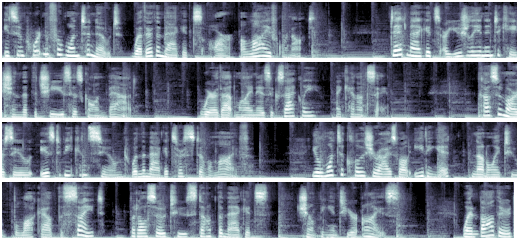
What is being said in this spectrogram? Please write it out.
It's important for one to note whether the maggots are alive or not. Dead maggots are usually an indication that the cheese has gone bad. Where that line is exactly, I cannot say. Casu Marzu is to be consumed when the maggots are still alive. You'll want to close your eyes while eating it, not only to block out the sight, but also to stop the maggots jumping into your eyes. When bothered,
